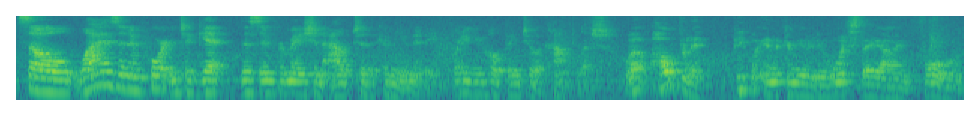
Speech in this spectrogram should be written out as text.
So why is it important to get this information out to the community? What are you hoping to accomplish? Well, hopefully, people in the community, once they are informed,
